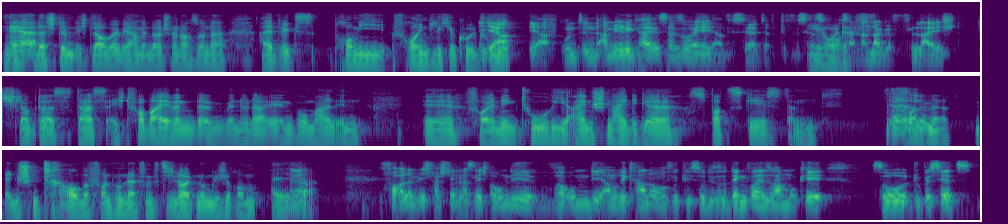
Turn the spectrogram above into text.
ja, das stimmt. Ich glaube, wir haben in Deutschland noch so eine halbwegs promi-freundliche Kultur. Ja, ja. Und in Amerika ist ja so, ey, da bist du ja, du bist ja so Jo, das- auseinandergefleischt. Ich glaube, da ist, da ist echt vorbei, wenn, du- wenn du da irgendwo mal in äh, vor allen Dingen Touri-einschneidige Spots gehst, dann Ja, äh, vor allem- eine Menschentraube von 150 Leuten um dich rum. Alter. Ja. Vor allem, ich verstehe das nicht, warum die, warum die Amerikaner auch wirklich so diese Denkweise haben, okay, so, du bist jetzt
